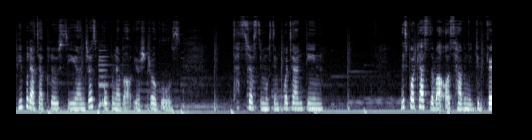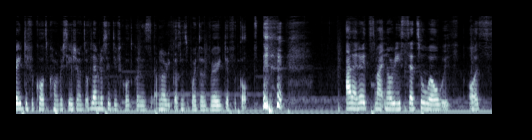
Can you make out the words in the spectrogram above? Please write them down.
people that are close to you, and just be open about your struggles. That's just the most important thing. This podcast is about us having a very difficult conversations. Okay, let me just say difficult because I've not really gotten to the point of very difficult. and I know it might not really settle well with us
